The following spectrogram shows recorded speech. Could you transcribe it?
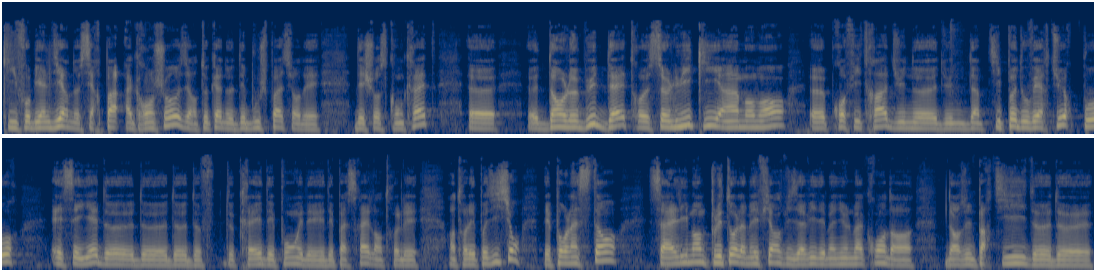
qui, il faut bien le dire, ne sert pas à grand-chose, et en tout cas ne débouche pas sur des, choses concrètes, euh, dans le but d'être celui qui, à un moment, euh, profitera d'un petit peu d'ouverture pour essayer de, créer des ponts et des, passerelles entre les, positions. Mais pour l'instant, ça alimente plutôt la méfiance vis-à-vis d'Emmanuel Macron dans, une partie de,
